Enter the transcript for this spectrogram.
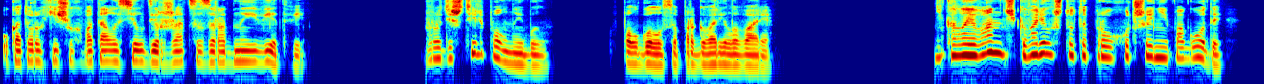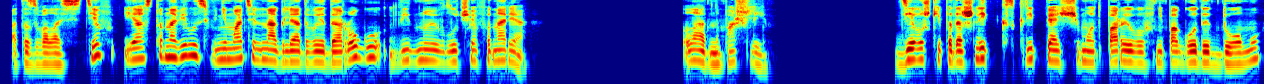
у которых еще хватало сил держаться за родные ветви. Вроде штиль полный был полголоса проговорила Варя. Николай Иванович говорил что-то про ухудшение погоды, отозвалась Стев и остановилась, внимательно оглядывая дорогу, видную в луче фонаря. Ладно, пошли. Девушки подошли к скрипящему от порывов непогоды дому.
